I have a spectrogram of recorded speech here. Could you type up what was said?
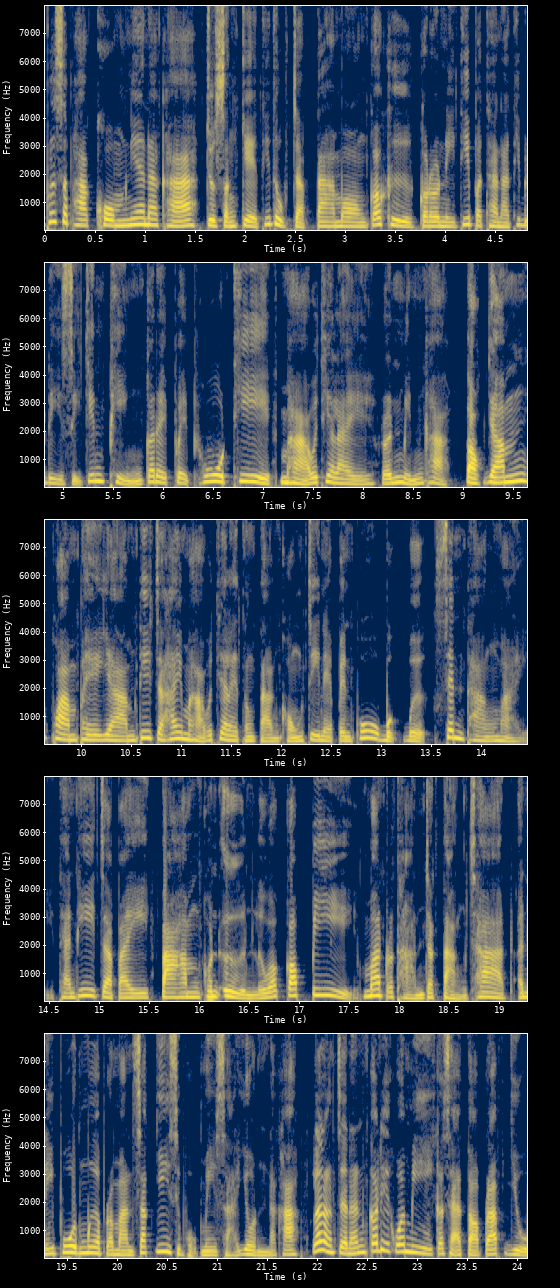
พฤษภาคมเนี่ยนะคะ จุดสังเกตที่ถูกจับตามองก็คือกรณีที่ประธานาธิบดีสีจิ้นผิง ก็ได้ไปพูดที่มหาวิทยาลัยเรินหมินค่ะ ตอกย้ำความพยายามที่จะให้มหาวิทยาลัยต่างๆ ของจีนเนี่ยเป็นผู้บุกเบิกเส้นทางใหม่ แทนที่จะไปตามคนอื่น หรือว่าก๊อปปี้มาตรฐานจากต่างชาติ อันนี้พูดเมื่อประมาณสัก 26 เมษายนนะคะ แล้วหลังจากนั้นก็เรียกว่ามีกระแสตอบรับอยู่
